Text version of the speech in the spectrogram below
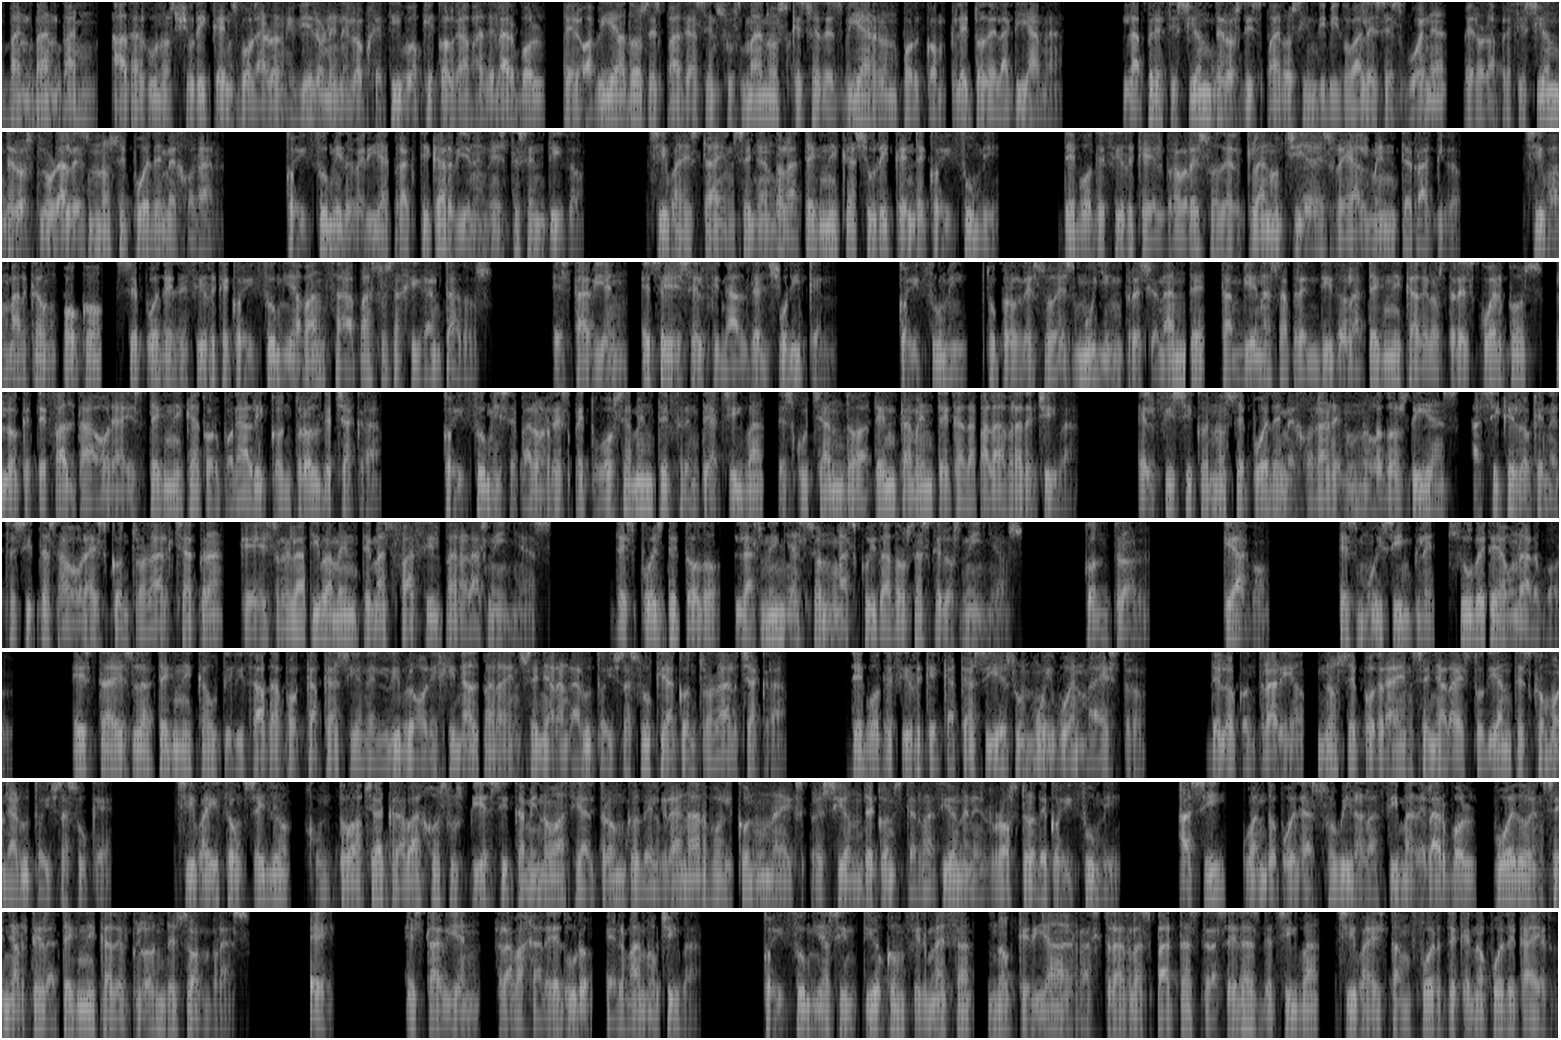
Ban ban ban, haz algunos shurikens volaron y dieron en el objetivo que colgaba del árbol, pero había dos espadas en sus manos que se desviaron por completo de la diana. La precisión de los disparos individuales es buena, pero la precisión de los plurales no se puede mejorar. Koizumi debería practicar bien en este sentido. Chiba está enseñando la técnica Shuriken de Koizumi. Debo decir que el progreso del clan Uchiha es realmente rápido. Chiba marca un poco, se puede decir que Koizumi avanza a pasos agigantados. Está bien, ese es el final del Shuriken. Koizumi, tu progreso es muy impresionante, también has aprendido la técnica de los tres cuerpos, lo que te falta ahora es técnica corporal y control de chakra. Koizumi se paró respetuosamente frente a Chiba, escuchando atentamente cada palabra de Chiba. El físico no se puede mejorar en uno o dos días, así que lo que necesitas ahora es controlar chakra, que es relativamente más fácil para las niñas. Después de todo, las niñas son más cuidadosas que los niños. Control. ¿Qué hago? Es muy simple, súbete a un árbol. Esta es la técnica utilizada por Kakashi en el libro original para enseñar a Naruto y Sasuke a controlar chakra. Debo decir que Kakashi es un muy buen maestro. De lo contrario, no se podrá enseñar a estudiantes como Naruto y Sasuke. Chiba hizo un sello, juntó a Chakra bajo sus pies y caminó hacia el tronco del gran árbol con una expresión de consternación en el rostro de Koizumi. Así, cuando puedas subir a la cima del árbol, puedo enseñarte la técnica del clon de sombras. Eh. Está bien, trabajaré duro, hermano Chiba. Koizumi asintió con firmeza, no quería arrastrar las patas traseras de Chiba, Chiba es tan fuerte que no puede caer.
